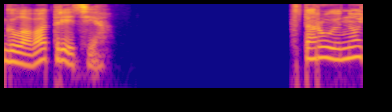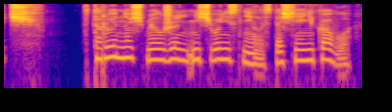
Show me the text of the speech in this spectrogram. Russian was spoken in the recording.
Глава третья. Вторую ночь... Вторую ночь мне уже ничего не снилось, точнее, никого.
